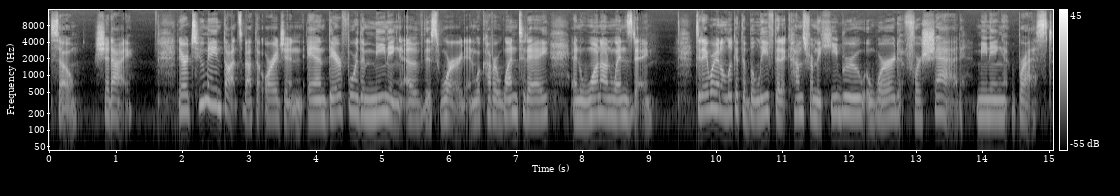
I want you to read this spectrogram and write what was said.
So, Shaddai, there are two main thoughts about the origin and therefore the meaning of this word, and we'll cover one today and one on Wednesday. Today, we're going to look at the belief that it comes from the Hebrew word for shad, meaning breast.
